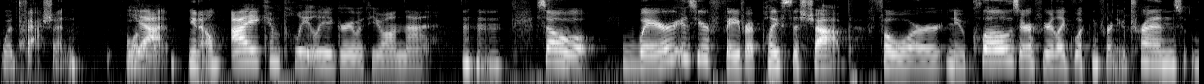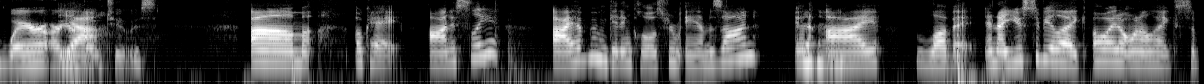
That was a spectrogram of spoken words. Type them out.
with fashion. A Yeah. bit, you know. I completely agree with you on that. So, where is your favorite place to shop for new clothes or if you're like looking for new trends, where are your Yeah. go-tos? Um, okay. Honestly, I have been getting clothes from Amazon and Mm-hmm. I love it. And I used to be like, "Oh, I don't want to like su-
